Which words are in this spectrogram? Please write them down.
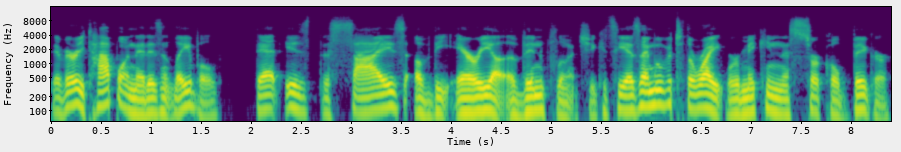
The very top one that isn't labeled, that is the size of the area of influence. You can see as I move it to the right, we're making this circle bigger.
